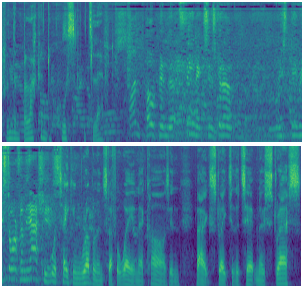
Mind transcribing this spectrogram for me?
from the blackened husk that's left. I'm hoping that Phoenix is going to be restored from the ashes. People were taking rubble and stuff away in their cars in bags straight to the tip, no stress.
